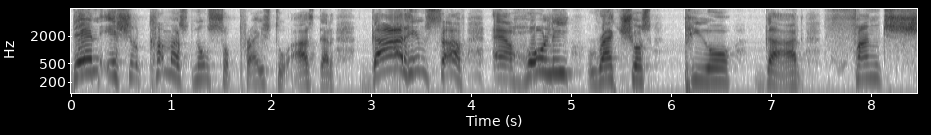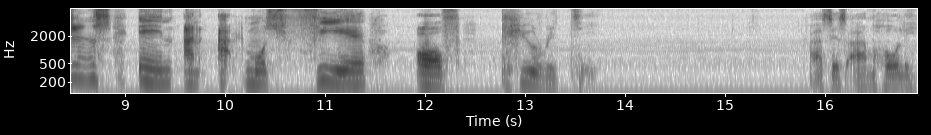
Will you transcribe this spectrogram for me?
then it should come as no surprise to us that God Himself, a holy, righteous, pure God, functions in an atmosphere of purity. God says, I'm holy,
